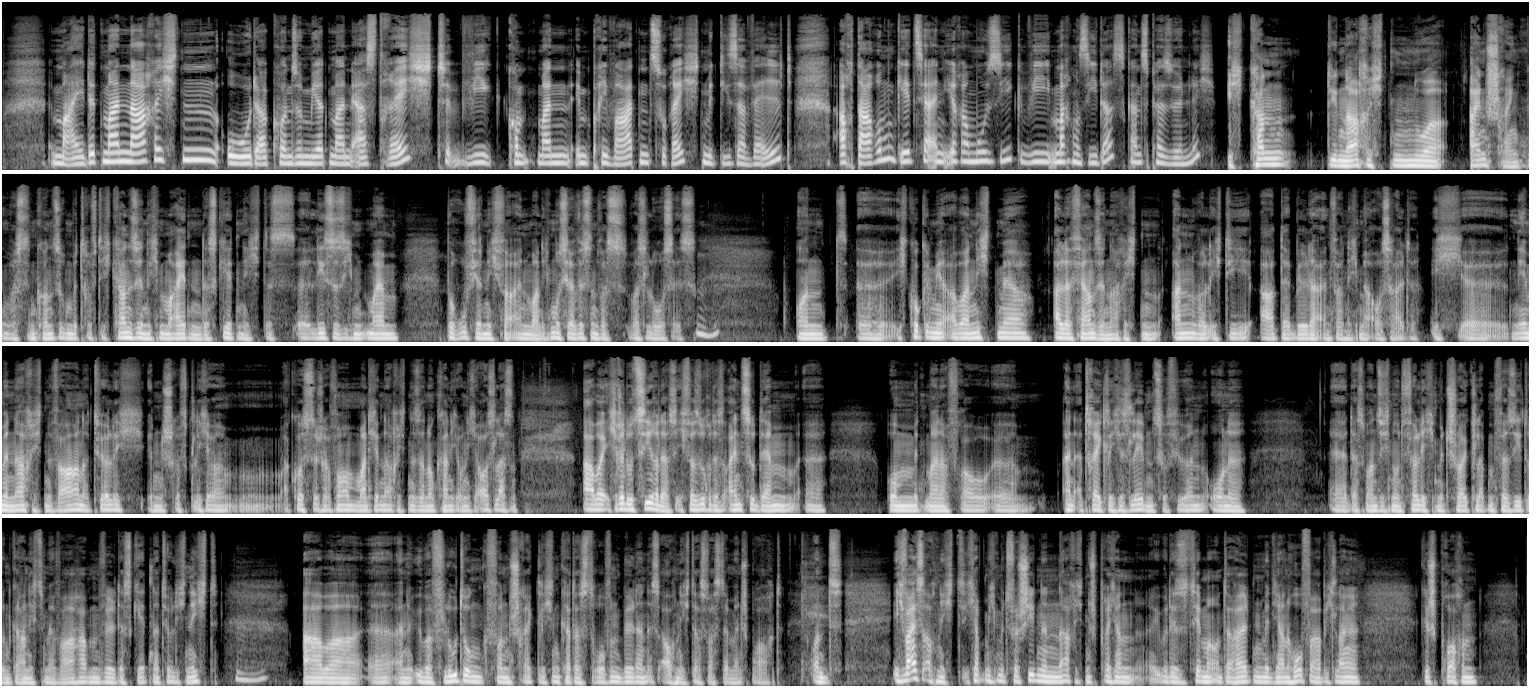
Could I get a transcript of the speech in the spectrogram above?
Meidet man Nachrichten oder konsumiert man erst recht? Wie kommt man im Privaten zurecht mit dieser Welt? Auch darum geht's ja in Ihrer Musik. Wie machen Sie das ganz persönlich? Ich kann die Nachrichten nur einschränken, was den Konsum betrifft. Ich kann sie nicht meiden, das geht nicht. Das äh, ließe sich mit meinem Beruf ja nicht vereinbaren. Ich muss ja wissen, was, was los ist. Mhm. Und äh, ich gucke mir aber nicht mehr alle Fernsehnachrichten an, weil ich die Art der Bilder einfach nicht mehr aushalte. Ich äh, nehme Nachrichten wahr, natürlich in schriftlicher, akustischer Form. Manche Nachrichtensendungen kann ich auch nicht auslassen. Aber ich reduziere das. Ich versuche das einzudämmen, äh, um mit meiner Frau äh, ein erträgliches Leben zu führen, ohne äh, dass man sich nun völlig mit Scheuklappen versieht und gar nichts mehr wahrhaben will. Das geht natürlich nicht. Mhm. Aber äh, eine Überflutung von schrecklichen Katastrophenbildern ist auch nicht das, was der Mensch braucht. Und ich weiß auch nicht, ich habe mich mit verschiedenen Nachrichtensprechern über dieses Thema unterhalten. Mit Jan Hofer habe ich lange gesprochen,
